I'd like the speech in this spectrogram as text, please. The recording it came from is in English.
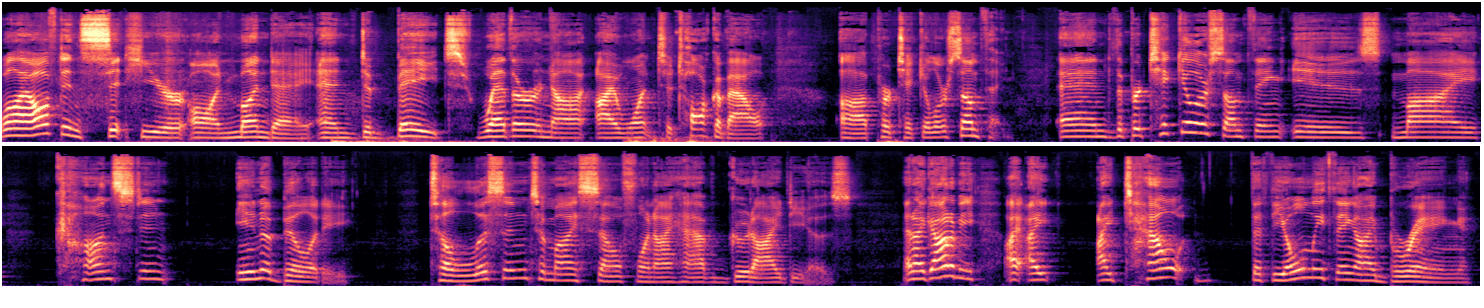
Well, I often sit here on Monday and debate whether or not I want to talk about a particular something. And the particular something is my constant inability to listen to myself when I have good ideas. And I gotta be, I, I, I tout that the only thing I bring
